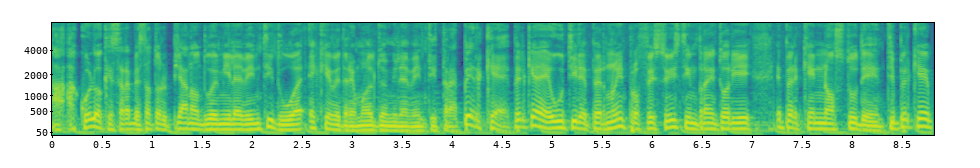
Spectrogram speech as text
a, a quello che sarebbe stato il piano 2022 e che vedremo nel 2023. Perché? Perché è utile per noi professionisti, imprenditori e perché no studenti? Perché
